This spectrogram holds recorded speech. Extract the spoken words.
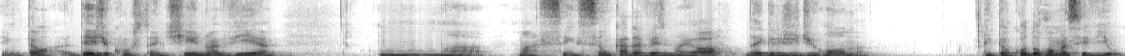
Então, desde Constantino havia uma, uma ascensão cada vez maior da Igreja de Roma. Então, quando Roma se viu,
